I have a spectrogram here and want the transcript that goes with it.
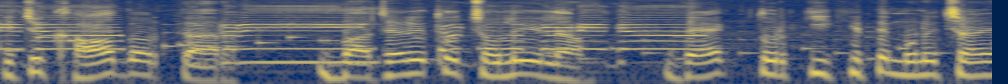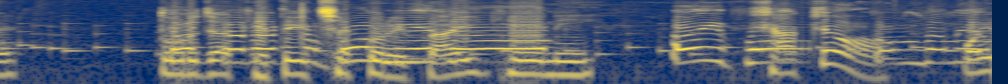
কিছু খাওয়া দরকার। বাজারে তো চলে এলাম। দেখ তোর কি খেতে মনে চায়। তোর যা খেতে ইচ্ছা করে তাই খেয়ে নি। চাচু ওই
